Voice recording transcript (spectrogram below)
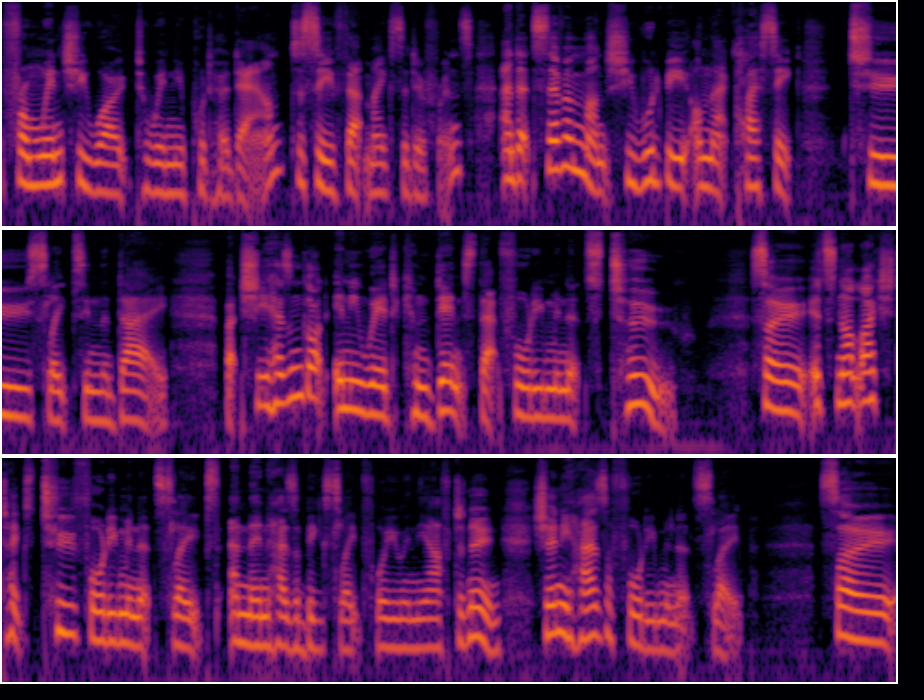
from when she woke to when you put her down to see if that makes a difference. And at seven months, she would be on that classic two sleeps in the day, but she hasn't got anywhere to condense that 40 minutes to. So it's not like she takes two 40 minute sleeps and then has a big sleep for you in the afternoon. She only has a 40 minute sleep. So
